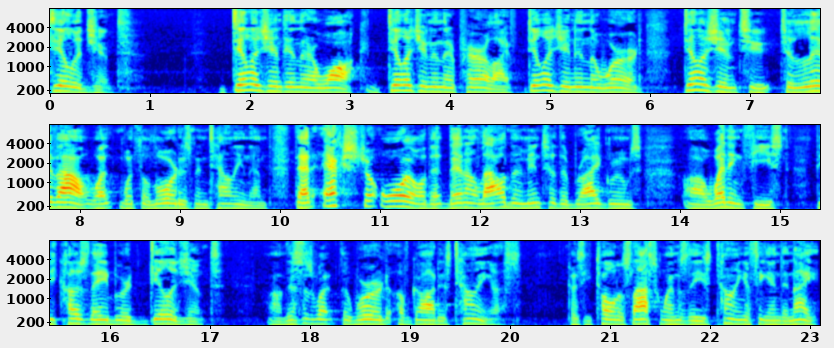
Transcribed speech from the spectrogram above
diligent. Diligent in their walk, diligent in their prayer life, diligent in the word, diligent to, to live out what, what the Lord has been telling them. That extra oil that then allowed them into the bridegroom's uh, wedding feast because they were diligent. Uh, this is what the Word of God is telling us. Because He told us last Wednesday, He's telling us again tonight.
